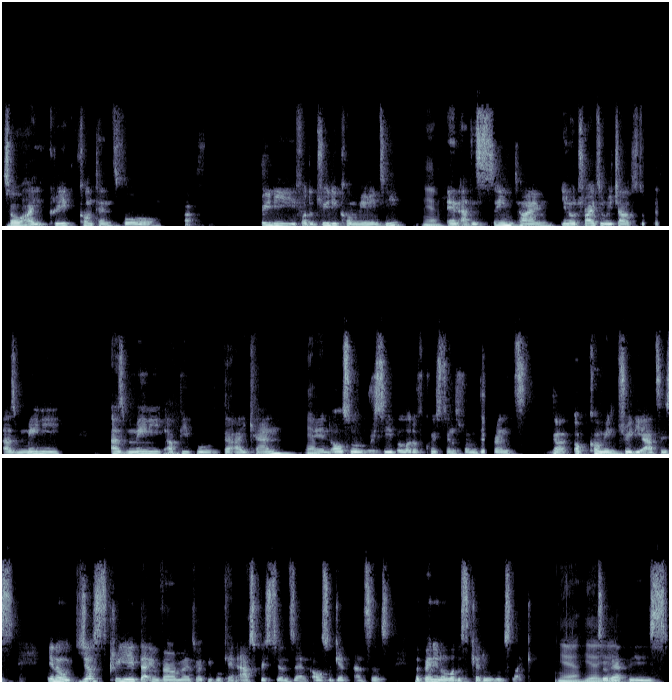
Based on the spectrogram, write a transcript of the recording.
So I create content for uh, 3D for the 3D community, Yeah. and at the same time, you know, try to reach out to as many as many uh, people that I can, Yeah. and also receive a lot of questions from different uh, upcoming 3D artists. You know, just create that environment where people can ask questions and also get answers, depending on what the schedule looks like. Yeah. Yeah. So yeah. that is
